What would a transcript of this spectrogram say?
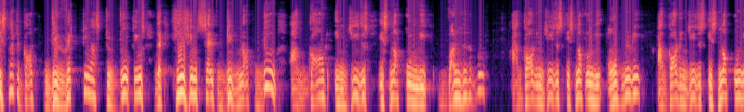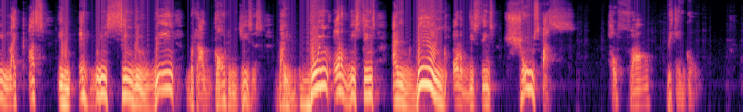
is not a God directing us to do things that He Himself did not do. Our God in Jesus is not only vulnerable, our God in Jesus is not only ordinary, our God in Jesus is not only like us in every single way, but our God in Jesus by doing all of these things and being all of these things shows us how far we can go.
